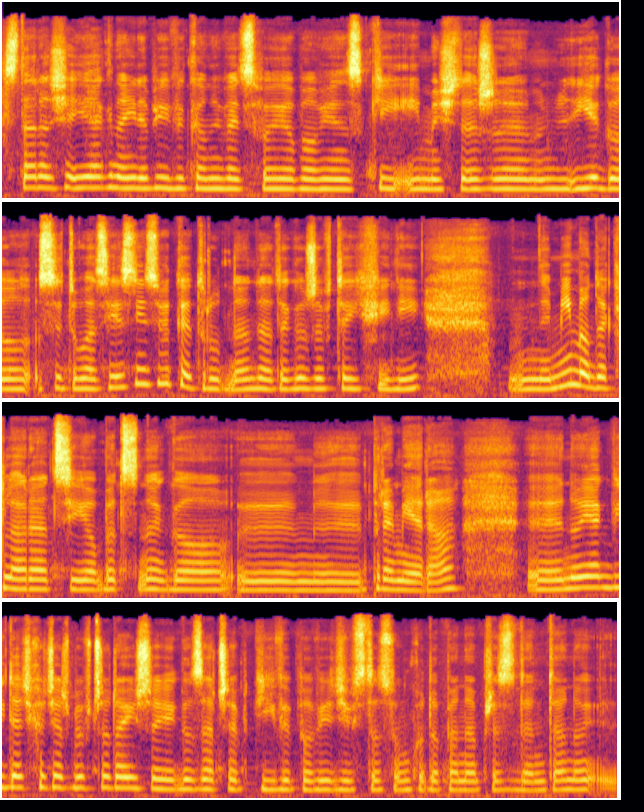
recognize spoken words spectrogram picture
stara się jak najlepiej wykonywać swoje obowiązki i myślę, że jego sytuacja jest niezwykle trudna, dlatego że w tej chwili, mm, mimo deklaracji obecnego premiera, y, no jak widać chociażby wczorajsze jego zaczepki i wypowiedzi w stosunku do pana prezydenta, no, y,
